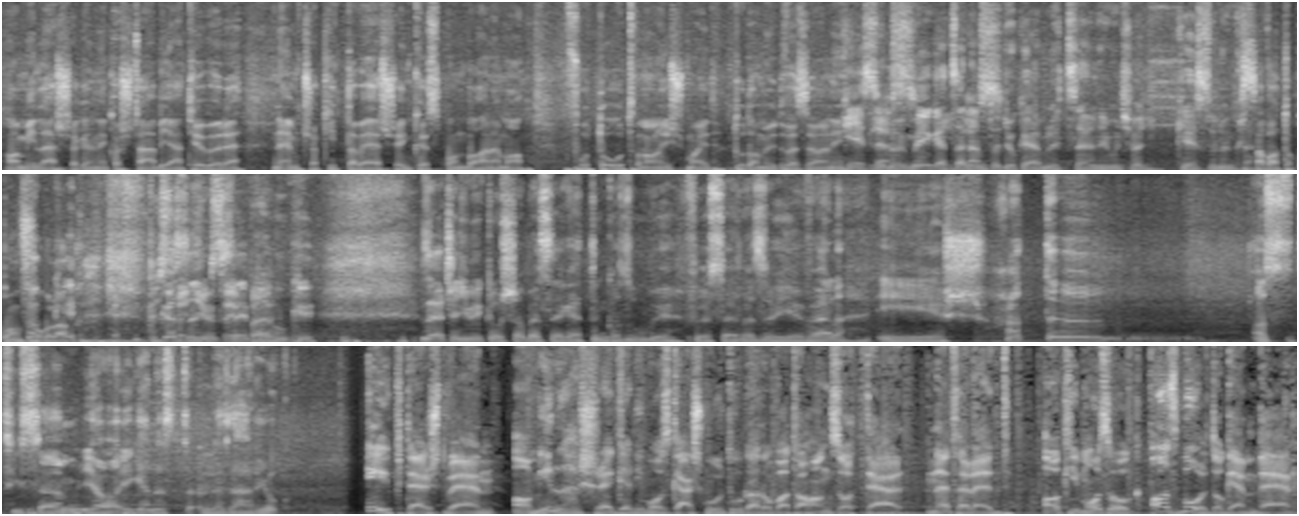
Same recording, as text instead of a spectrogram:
a Millás a stábját jövőre nem csak itt a versenyközpontban, hanem a futó útvonalon is majd tudom üdvözölni. Készülünk, lesz, még egyszer nem lesz. tudjuk elblitzelni, úgyhogy készülünk rá. Szavatokon foglak. Okay. Köszönjük, Köszönjük szépen, Unki. Zercsegyi Miklóssal beszélgettünk az UB főszervezőjével, és hát azt hiszem, ja igen, ezt lezárjuk. Épp testben. A millás reggeli mozgáskultúra rovata hangzott el. Ne feledd, aki mozog, az boldog ember.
